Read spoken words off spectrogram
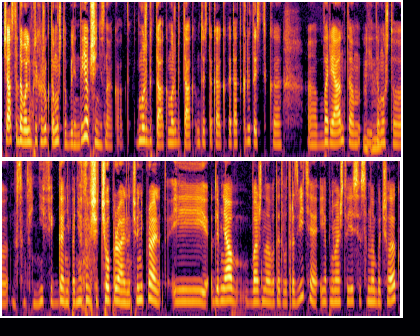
часто довольно прихожу к тому, что, блин, да я вообще не знаю как. -то. Может быть так, может быть так. Ну, то есть такая какая-то открытость к э, вариантам и Мгм. тому, что на самом деле нифига непонятно вообще, что правильно, что неправильно. И для меня важно вот это вот развитие, и я понимаю, что если со мной будет человек,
